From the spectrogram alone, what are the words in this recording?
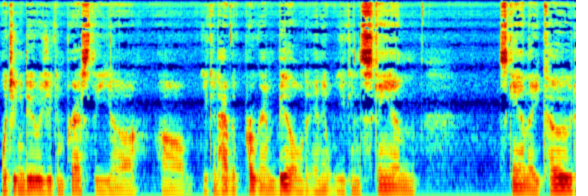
what you can do is you can press the uh, um, you can have the program build and it, you can scan scan a code.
